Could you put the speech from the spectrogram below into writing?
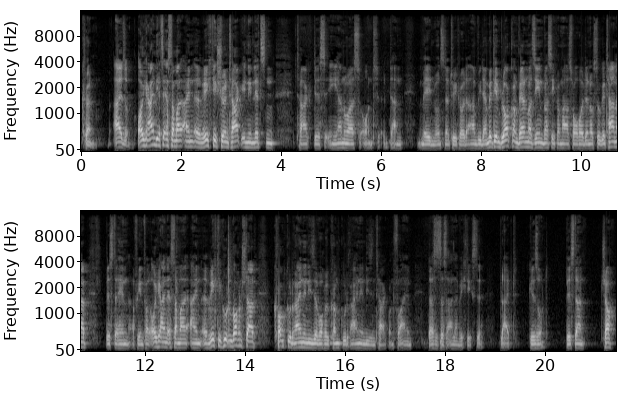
können. Also, euch allen jetzt erst einmal einen richtig schönen Tag in den letzten Tag des Januars und dann melden wir uns natürlich heute Abend wieder mit dem Blog und werden mal sehen, was sich beim HSV heute noch so getan hat. Bis dahin auf jeden Fall euch allen erst einmal einen richtig guten Wochenstart. Kommt gut rein in diese Woche, kommt gut rein in diesen Tag und vor allem, das ist das Allerwichtigste, bleibt gesund. Bis dann. Ciao.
